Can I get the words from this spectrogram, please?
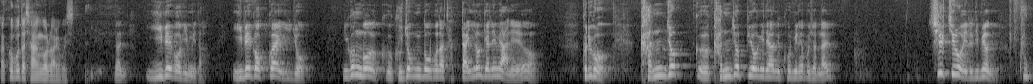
아 그보다 작은 걸로 알고 있습니다. 그러니까 200억입니다. 200억과 2조. 이건 뭐 그 그 정도보다 작다 이런 개념이 아니에요. 그리고 간접 그 간접 비용에 대한 고민 해보셨나요? 실제로 예를 들면 국,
